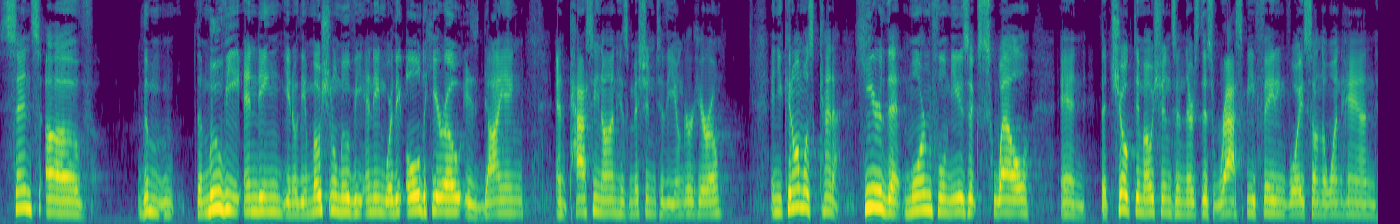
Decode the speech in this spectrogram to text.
sense of the, the movie ending, you know, the emotional movie ending where the old hero is dying and passing on his mission to the younger hero. And you can almost kind of hear that mournful music swell and the choked emotions, and there's this raspy, fading voice on the one hand,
